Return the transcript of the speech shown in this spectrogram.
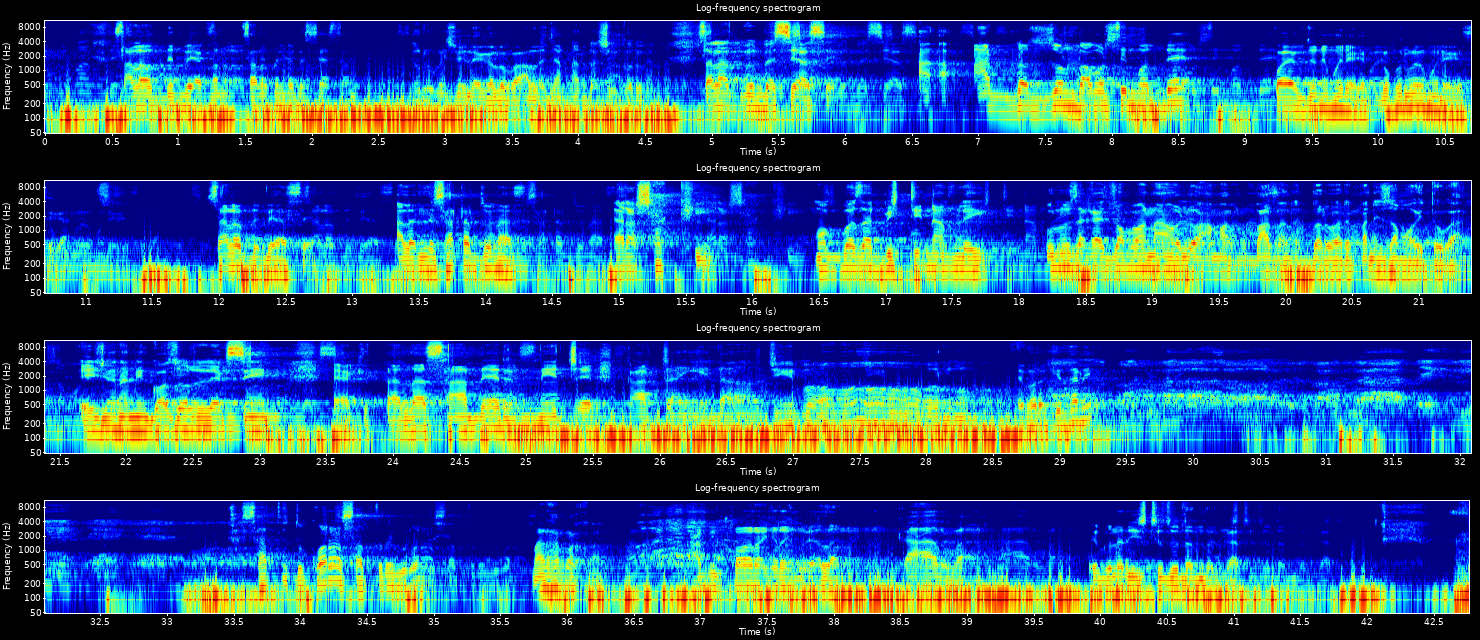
সালাউদ্দিন ভাই এখন সালাউদ্দিন ভাই বেঁচে আছে? শুরু বেশি হয়ে গেল আল্লাহ জান্নাত বাসী করুক। সালাউদ্দিন বেঁচে আছে। আট, দশ জন বাবরসির মধ্যে কয়েকজনে মরে গেছে, গফুর ভাই মরে গেছে। সালাউদ্দিন আছে। আল্লাহ সাত, আট জন আছে। এরা সাক্ষী। মগবাজার বৃষ্টি নামলেই কোনো জায়গায় জমা না হলেও আমার বাজানের দরবারে পানি জমা হইতো গা। এই জন্য আমি গজল লেখছি একতলা সাদের নিচে কাটাইলা জীবন। এবারে কি জানি? ছাত্র তো করা ছাত্র এগুলো। মার হাবা আমি আমি আগে রাখব এলাম কার বা এগুলোর ইস্টুডেন্ট দরকার।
